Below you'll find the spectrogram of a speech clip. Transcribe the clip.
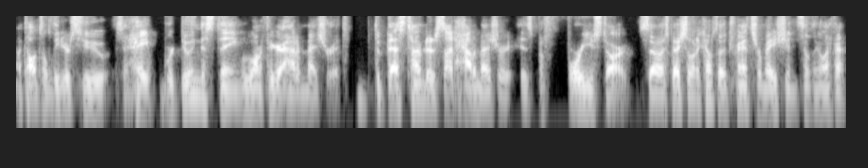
I talk to leaders who say, hey, we're doing this thing. We want to figure out how to measure it. The best time to decide how to measure it is before you start. So, especially when it comes to a transformation, something like that,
